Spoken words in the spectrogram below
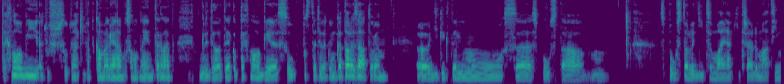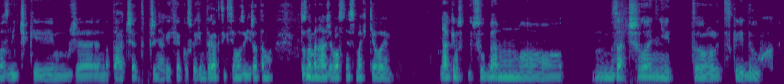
technologií, ať už jsou to nějaký webkamery nebo samotný internet, kdy tyhle ty jako technologie jsou v podstatě takovým katalyzátorem, eh, díky kterému se spousta hm, spousta lidí, co má nějaký třeba domácí mazlíčky, může natáčet při nějakých jako svých interakcích s těma zvířatama. To znamená, že vlastně jsme chtěli nějakým způsobem eh, začlenit lidský druh uh,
